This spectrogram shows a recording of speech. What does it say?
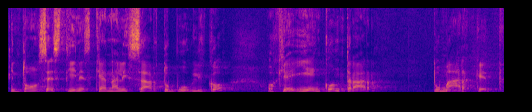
Entonces tienes que analizar tu público ¿ok? y encontrar tu market.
